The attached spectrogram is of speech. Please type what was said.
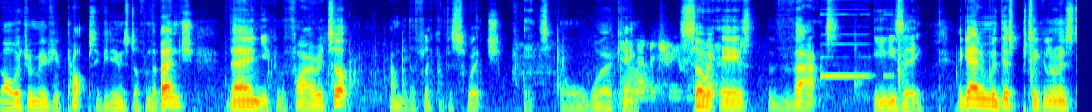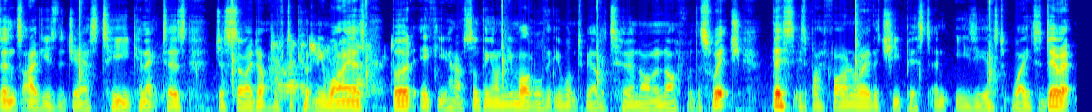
always remove your props if you're doing stuff on the bench, then you can fire it up and with the flick of a switch, it's all working. So it is that easy. Again, with this particular instance, I've used the JST connectors just so I don't have to cut any wires. But if you have something on your model that you want to be able to turn on and off with a switch, this is by far and away the cheapest and easiest way to do it.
